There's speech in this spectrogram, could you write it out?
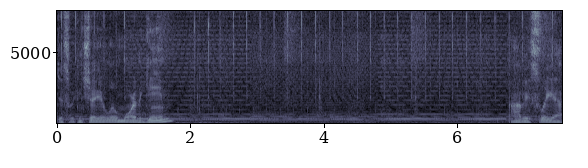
Just so we can show you a little more of the game. Obviously, uh,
